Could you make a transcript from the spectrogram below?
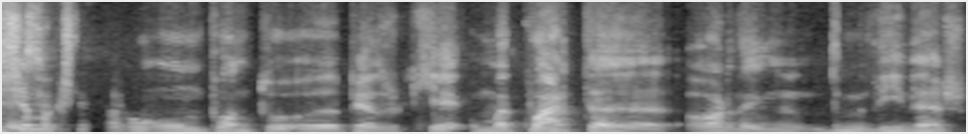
Deixa-me acrescentar um ponto, eh, Pedro, que é uma quarta ordem de medidas,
